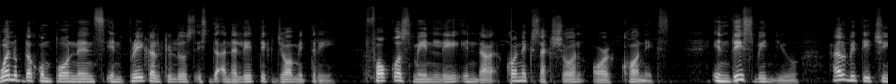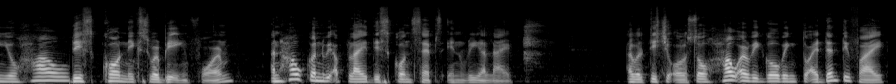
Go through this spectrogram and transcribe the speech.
One of the components in pre-calculus is the analytic geometry, focused mainly in the conic section or conics. In this video, I'll be teaching you how these conics were being formed and how can we apply these concepts in real life. I will teach you also how are we going to identify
